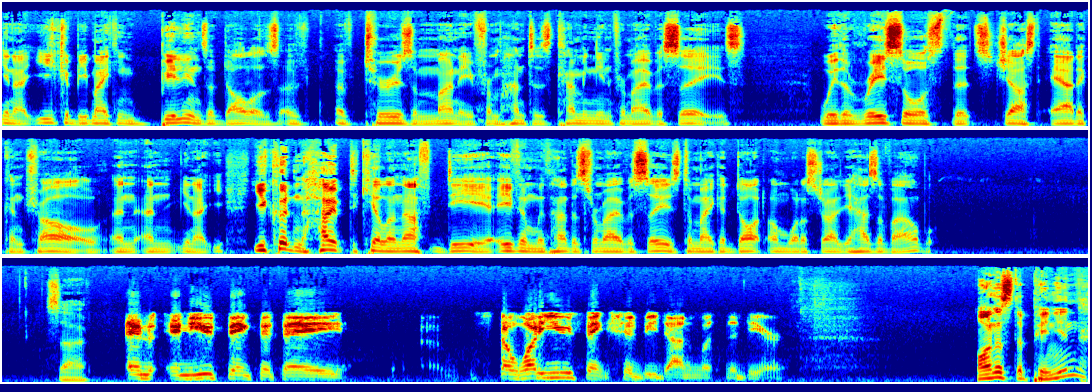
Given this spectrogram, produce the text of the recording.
you know, you could be making billions of dollars of, of tourism money from hunters coming in from overseas, with a resource that's just out of control, and and you know you, you couldn't hope to kill enough deer even with hunters from overseas to make a dot on what Australia has available. So And and you think that they so what do you think should be done with the deer? Honest opinion,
